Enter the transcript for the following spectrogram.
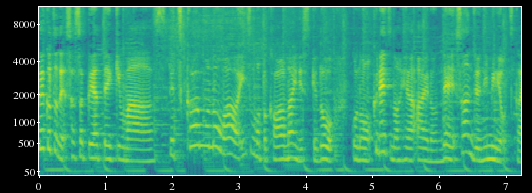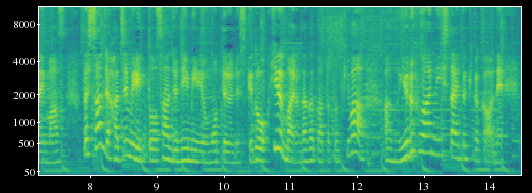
ということで早速やっていきます。で使うものはいつもと変わらないんですけどこのクレイズのヘアアイロンで 32mm を使います。私 38mm と 32mm を持ってるんですけど切る前の長かった時はあのゆるふわにしたい時とかはね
